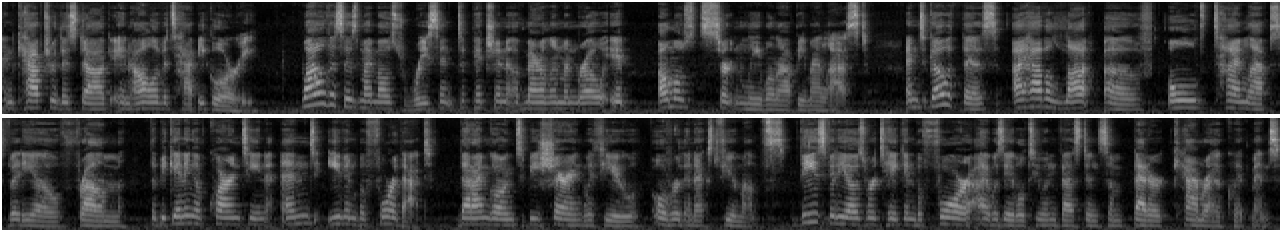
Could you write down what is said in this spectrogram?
and capture this dog in all of its happy glory. While this is my most recent depiction of Marilyn Monroe, it almost certainly will not be my last. And to go with this, I have a lot of old time lapse video from the beginning of quarantine and even before that that I'm going to be sharing with you over the next few months. These videos were taken before I was able to invest in some better camera equipment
